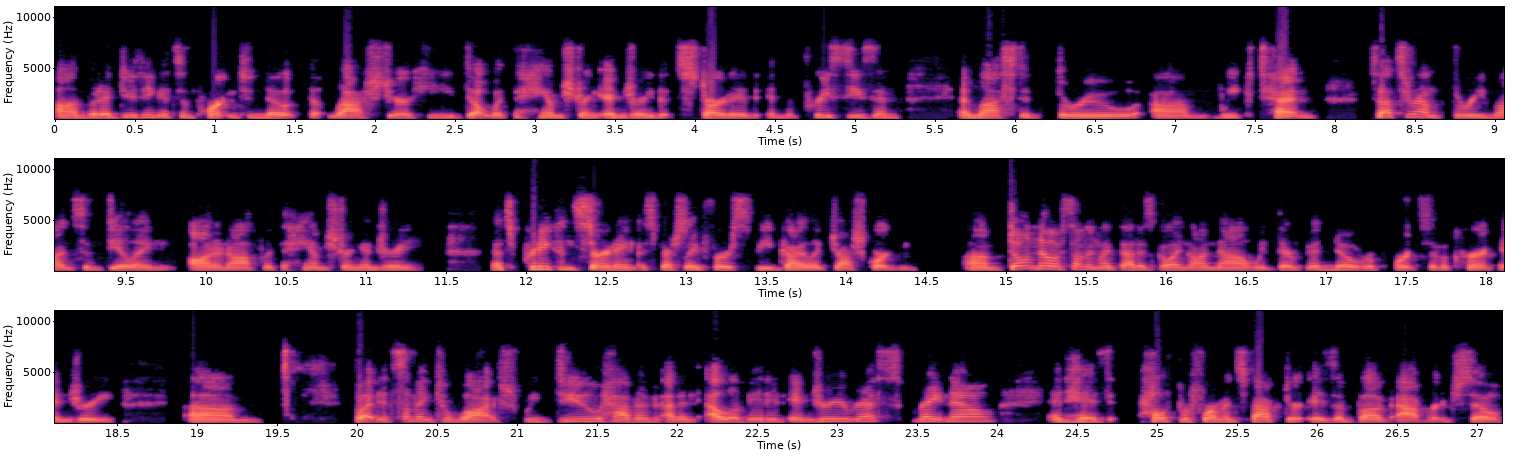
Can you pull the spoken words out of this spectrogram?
Um, but I do think it's important to note that last year he dealt with a hamstring injury that started in the preseason and lasted through um, week 10. So that's around three months of dealing on and off with a hamstring injury. That's pretty concerning, especially for a speed guy like Josh Gordon. Um, don't know if something like that is going on now. We, there have been no reports of a current injury, um, but it's something to watch. We do have him at an elevated injury risk right now, and his health performance factor is above average. So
